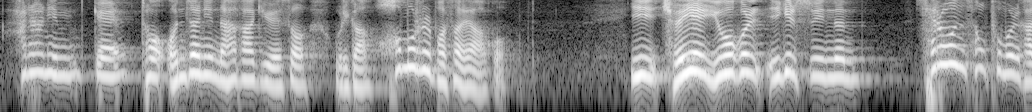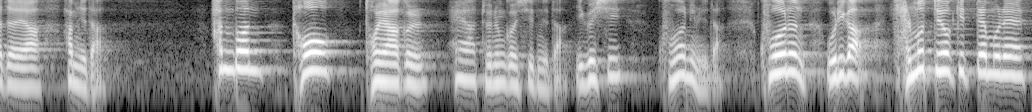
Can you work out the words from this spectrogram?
하나님께 더 온전히 나아가기 위해서 우리가 허물을 벗어야 하고 이 죄의 유혹을 이길 수 있는 새로운 성품을 가져야 합니다. 한 번 더 도약을 해야 되는 것입니다. 이것이 구원입니다. 구원은 우리가 잘못되었기 때문에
